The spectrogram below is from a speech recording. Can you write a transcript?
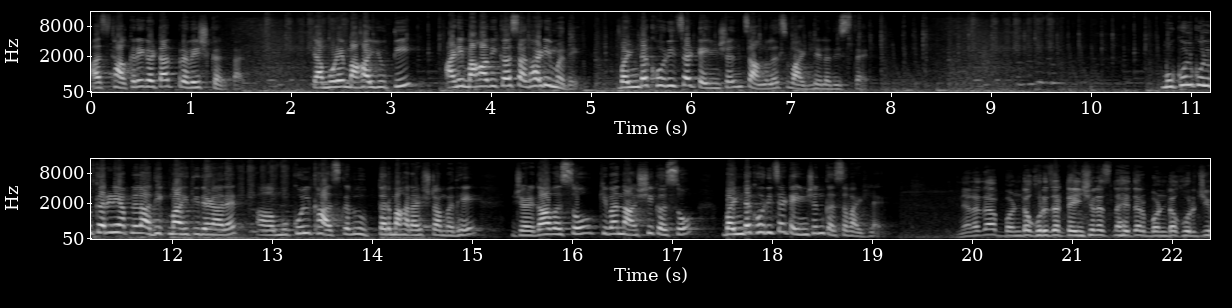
आज ठाकरे गटात प्रवेश करतात. त्यामुळे महायुती आणि महाविकास आघाडीमध्ये बंडखोरीचं टेन्शन चांगलंच वाढलेलं दिसतंय. मुकुल कुलकर्णी आपल्याला अधिक माहिती देणार आहेत. मुकुल खास करून उत्तर महाराष्ट्रामध्ये जळगाव असो किंवा नाशिक असो बंडखोरीचं टेन्शन कसं वाढलंय? ज्ञानदा बंडखोरीचं टेन्शनच नाही तर बंडखोरीची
